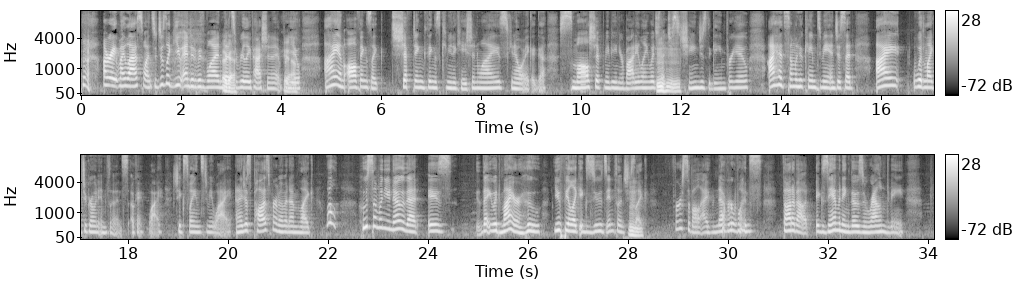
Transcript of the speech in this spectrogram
all right, my last one. So just like you ended with one that's Okay. really passionate for Yeah. you, I am all things like shifting things communication wise. You know, like a, a small shift maybe in your body language that Mm-hmm. just changes the game for you. I had someone who came to me and just said, I would like to grow in influence. Okay, why? She explains to me why. And I just pause for a moment. I'm like, well, who's someone you know that is that you admire who you feel like exudes influence? She's hmm. like, first of all, I've never once thought about examining those around me.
